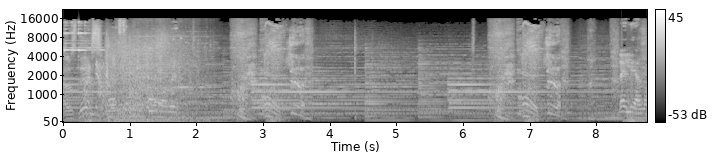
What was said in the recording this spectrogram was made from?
How's this? No, no me puedo mover. La he liado.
